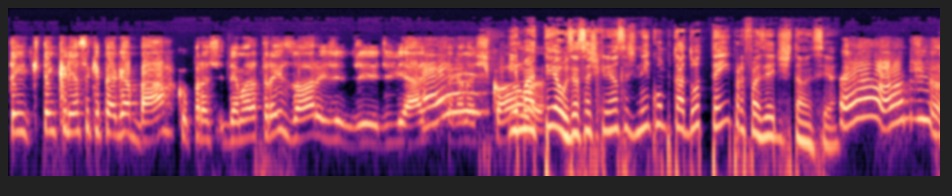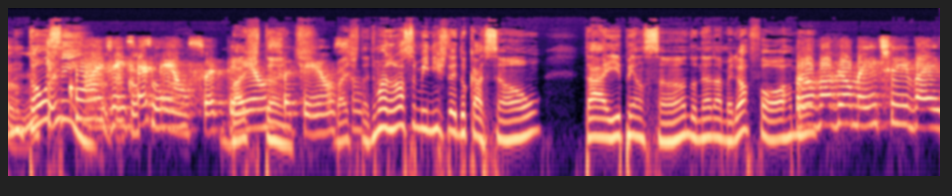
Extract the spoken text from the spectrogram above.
Tem, tem criança que pega barco, pra, demora três horas de, de, de viagem É. pra chegar na escola. E, Matheus, essas crianças nem computador têm pra fazer a distância. É, óbvio. Então, tem assim- como, Ai, tem gente, é tenso, é tenso, é Bastante. tenso. Bastante. Mas o nosso ministro da Educação tá aí pensando, né, na melhor forma. Provavelmente vai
